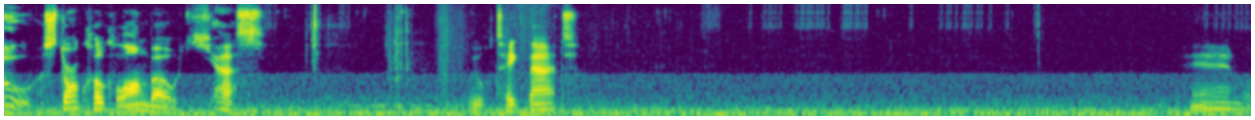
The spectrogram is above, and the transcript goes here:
Ooh, a Stormcloak longbow. Yes. We will take that. And we'll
